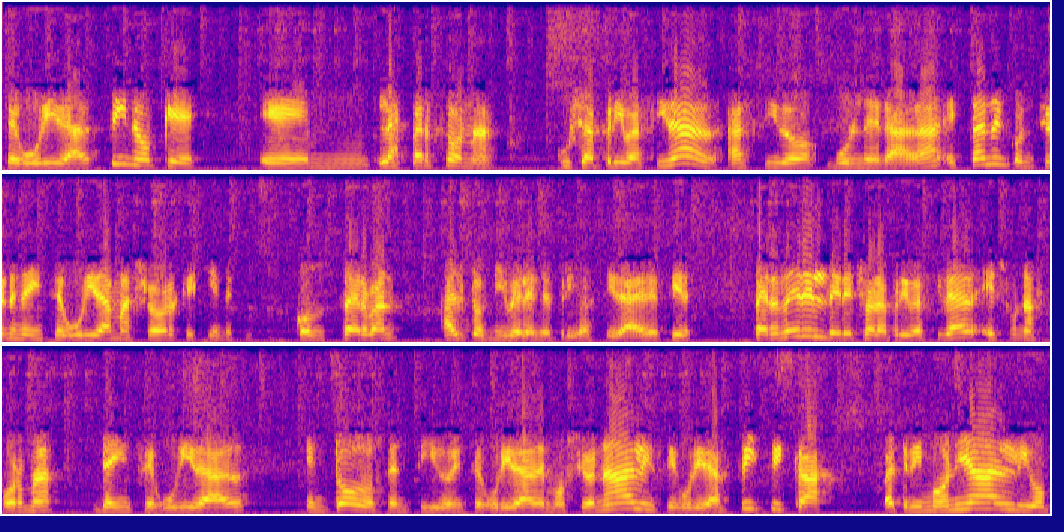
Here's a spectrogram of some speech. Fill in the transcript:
seguridad, sino que em, las personas cuya privacidad ha sido vulnerada están en condiciones de inseguridad mayor que quienes conservan altos niveles de privacidad. Es decir, perder el derecho a la privacidad es una forma de inseguridad en todo sentido, inseguridad emocional, inseguridad física, patrimonial, digo,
